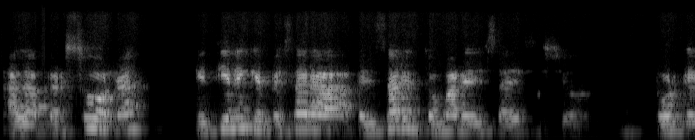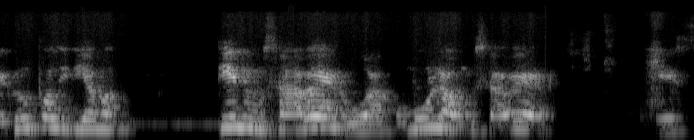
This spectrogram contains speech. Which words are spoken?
a la persona que tiene que empezar a pensar en tomar esa decisión porque el grupo, diríamos, tiene un saber o acumula un saber, que es,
